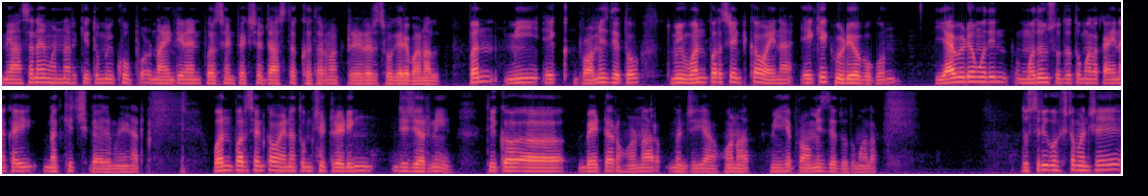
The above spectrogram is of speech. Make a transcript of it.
मी असं नाही म्हणणार की तुम्ही खूप नाईंटी नाईन पर्सेंटपेक्षा जास्त खतरनाक ट्रेडर्स वगैरे बनाल. पण मी एक प्रॉमिस देतो तुम्ही वन पर्सेंट का होईना एक एक व्हिडिओ बघून या व्हिडिओमधून मधूनसुद्धा तुम्हाला काही ना काही नक्कीच शिकायला मिळणार. वन पर्सेंट का होईना तुमची ट्रेडिंग जी जर्नी आहे ती क बेटर होणार म्हणजे या होणार. मी हे प्रॉमिस देतो तुम्हाला. दुसरी गोष्ट म्हणजे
